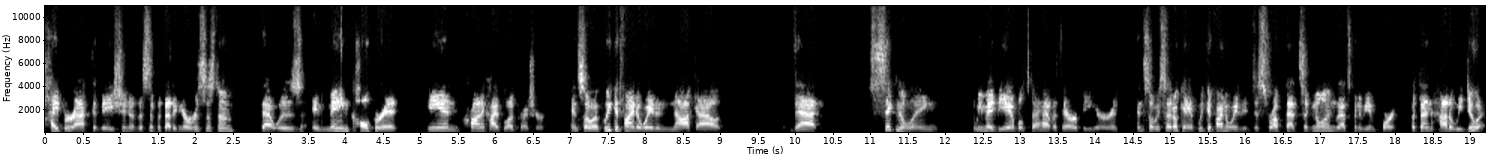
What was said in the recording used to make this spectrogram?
hyperactivation of the sympathetic nervous system that was a main culprit in chronic high blood pressure. And so, if we could find a way to knock out that signaling we may be able to have a therapy here. And, and so we said, okay, if we could find a way to disrupt that signaling, that's going to be important. But then how do we do it?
